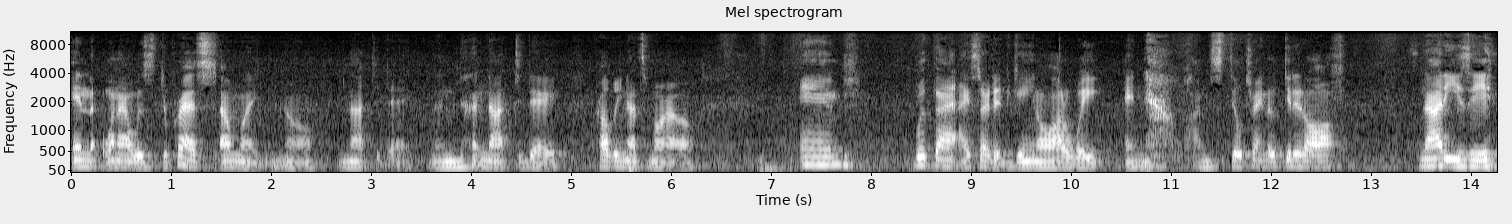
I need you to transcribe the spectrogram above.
and when I was depressed, I'm like, no, not today, and not today, probably not tomorrow, and with that, I started to gain a lot of weight, and now I'm still trying to get it off. It's not easy.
